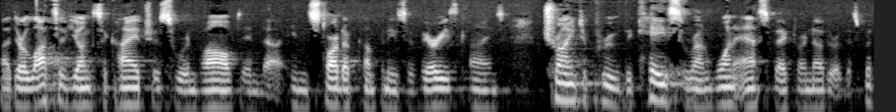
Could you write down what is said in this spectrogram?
Uh, there are lots of young psychiatrists who are involved in uh, in startup companies of various kinds, trying to prove the case around one aspect or another of this. But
